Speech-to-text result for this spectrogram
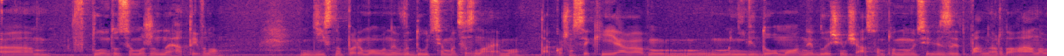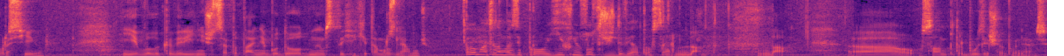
Ем, Вплинути це може негативно. Дійсно, перемовини ведуться, ми це знаємо. Також, наскільки я, мені відомо, найближчим часом планується візит пана Ердогана в Росію. Є велика вірогідність, що це питання буде одним з тих, які там розглянуть. Ви маєте на увазі про їхню зустріч 9 серпня? Да. Да. Е, У Санкт-Петербурзі, якщо не помиляюся.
